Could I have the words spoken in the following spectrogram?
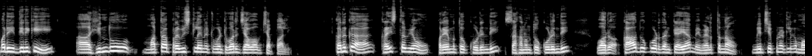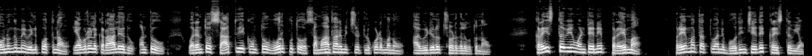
మరి దీనికి ఆ హిందూ మత ప్రవిష్టులైనటువంటి వారు జవాబు చెప్పాలి. కనుక క్రైస్తవ్యం ప్రేమతో కూడింది సహనంతో కూడింది. వారు కాదు కూడదంటే అయ్యా మేము వెళుతున్నాం. మీరు చెప్పినట్లుగా మౌనంగా మేము వెళ్ళిపోతున్నాం. ఎవరిళ్ళకి రాలేదు అంటూ వారెంతో సాత్వికంతో ఓర్పుతో సమాధానం ఇచ్చినట్లు కూడా మనం ఆ వీడియోలో చూడగలుగుతున్నాం. క్రైస్తవ్యం అంటేనే ప్రేమ. ప్రేమ తత్వాన్ని బోధించేదే క్రైస్తవ్యం.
